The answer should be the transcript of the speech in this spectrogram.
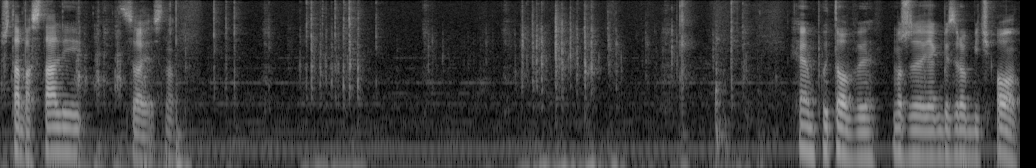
Sztaba stali. Co jest, no? Hełm płytowy. Może jakby zrobić. O,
